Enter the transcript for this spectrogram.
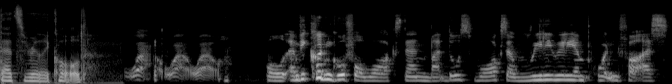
that's really cold. Wow, wow, wow. Cold. And we couldn't go for walks then, but those walks are really, really important for us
